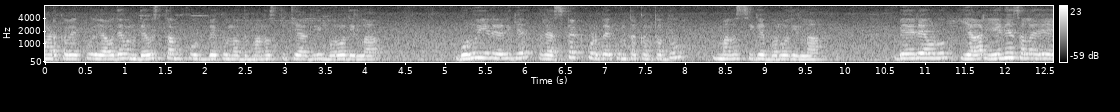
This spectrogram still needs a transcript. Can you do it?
ಮಾಡ್ಕೋಬೇಕು, ಯಾವುದೇ ಒಂದು ದೇವಸ್ಥಾನಕ್ಕೆ ಹೋಗಬೇಕು ಅನ್ನೋದು ಮನಸ್ಥಿತಿ ಆಗಲಿ ಬರೋದಿಲ್ಲ. ಗುರು ಹಿರಿಯರಿಗೆ ರೆಸ್ಪೆಕ್ಟ್ ಕೊಡಬೇಕು ಅಂತಕ್ಕಂಥದ್ದು ಮನಸ್ಸಿಗೆ ಬರೋದಿಲ್ಲ. ಬೇರೆಯವರು ಯಾರು ಏನೇ ಸಲಹೆ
